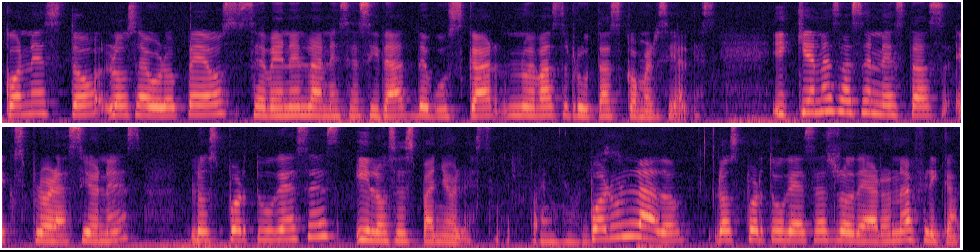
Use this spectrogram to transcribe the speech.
Con esto, los europeos se ven en la necesidad de buscar nuevas rutas comerciales. ¿Y quiénes hacen estas exploraciones? Los portugueses y los españoles. Por un lado, los portugueses rodearon África.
